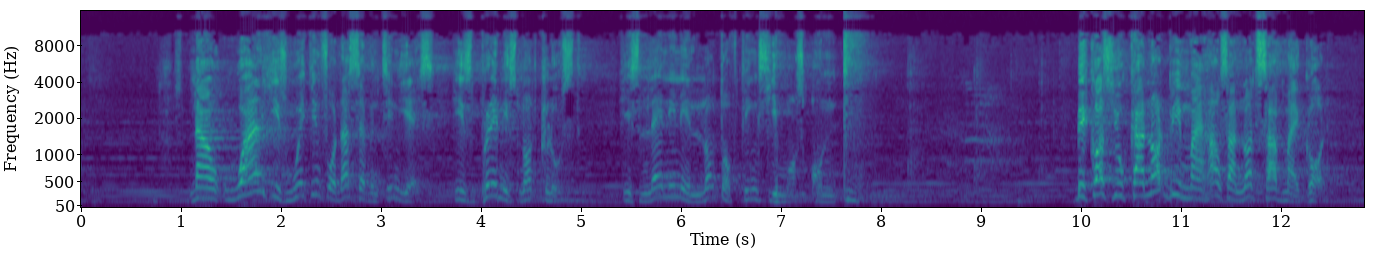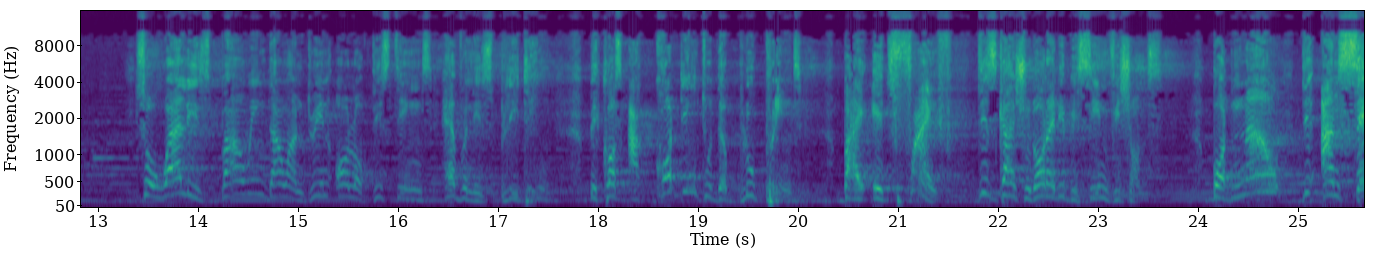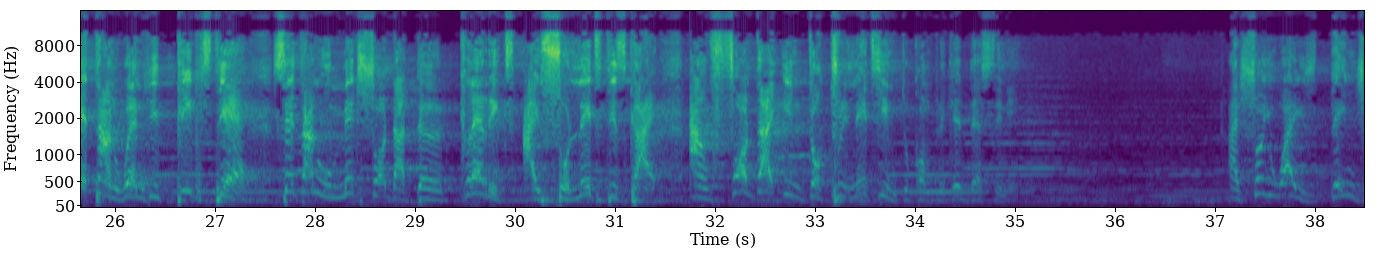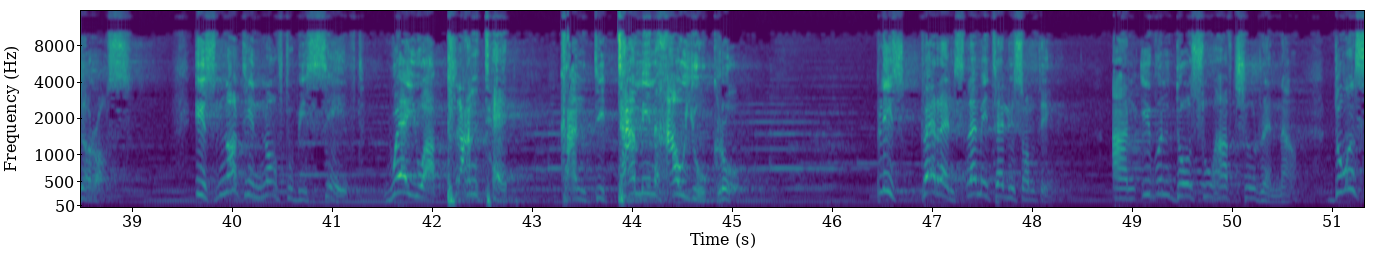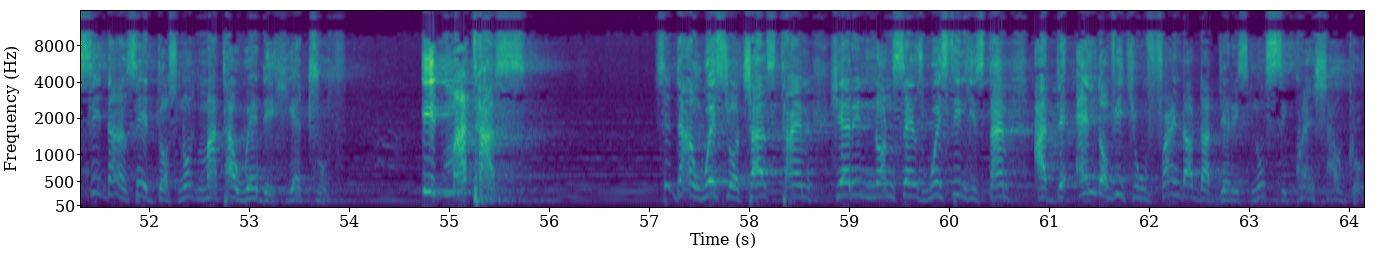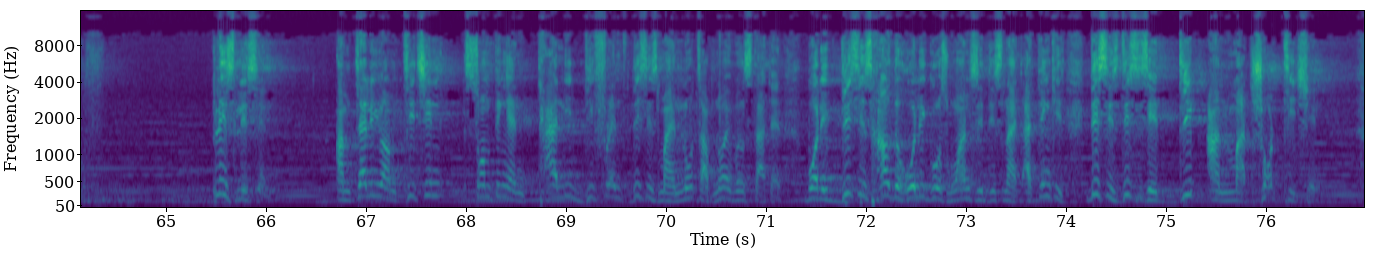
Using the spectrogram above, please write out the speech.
Now, while he's waiting for that 17 years, his brain is not closed. He's learning a lot of things he must undo. Because you cannot be in my house and not serve my God. So while he's bowing down and doing all of these things, heaven is bleeding. Because according to the blueprint, by age five, this guy should already be seeing visions. But now, the, and Satan, when he peeps there, Satan will make sure that the clerics isolate this guy and further indoctrinate him to complicate destiny. I show you why it's dangerous. It's not enough to be saved. Where you are planted, can determine how you grow. Please, parents, let me tell you something. And even those who have children now, don't sit down and say it does not matter where they hear truth. It matters. Sit down waste your child's time hearing nonsense, wasting his time. At the end of it, you will find out that there is no sequential growth. Please listen. I'm telling you, I'm teaching something entirely different. This is my note. I've not even started. But if this is how the Holy Ghost wants it this night, I think it, this is this is a deep and mature teaching.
